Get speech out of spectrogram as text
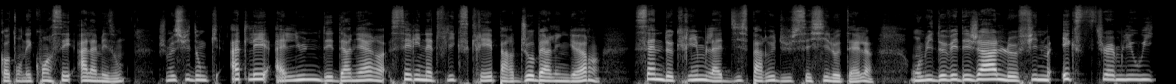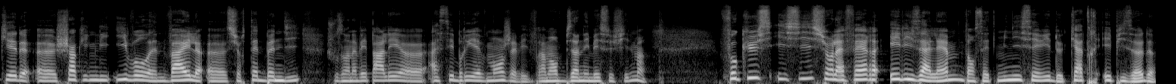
quand on est coincé à la maison. Je me suis donc attelée à l'une des dernières séries Netflix créées par Joe Berlinger. Scène de crime, la disparue du Cecil Hotel. On lui devait déjà le film Extremely Wicked, euh, Shockingly Evil and Vile euh, sur Ted Bundy. Je vous en avais parlé euh, assez brièvement, j'avais vraiment bien aimé ce film. Focus ici sur l'affaire Elisa Lem dans cette mini-série de 4 épisodes.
